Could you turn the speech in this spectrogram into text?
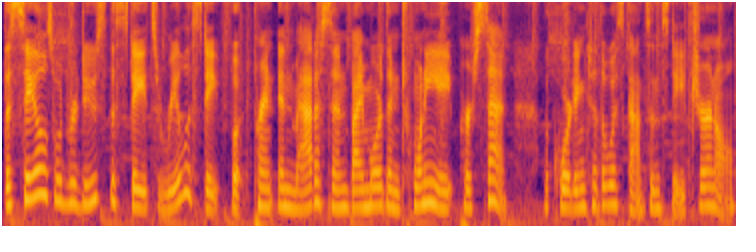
the sales would reduce the state's real estate footprint in Madison by more than 28%, according to the Wisconsin State Journal.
